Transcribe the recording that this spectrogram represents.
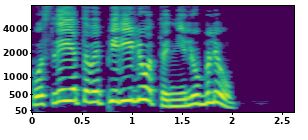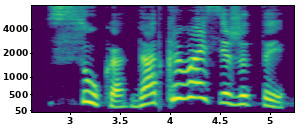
После этого перелета не люблю. Сука, да открывайся же ты!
